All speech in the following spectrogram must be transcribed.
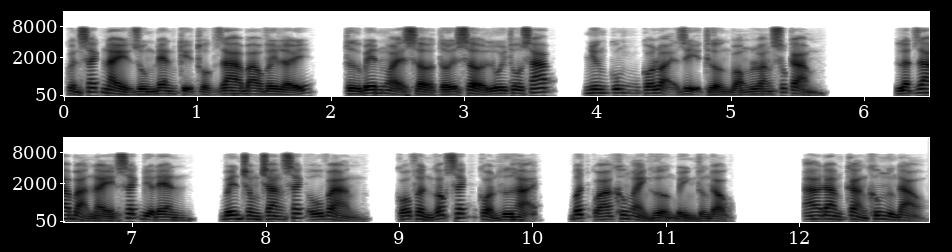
quyển sách này dùng đen kỵ thuộc ra bao vây lấy, từ bên ngoài sở tới sở lui thô sáp, nhưng cũng có loại dị thường bóng loáng xúc cảm lật ra bản này sách bìa đen, bên trong trang sách ố vàng, có phần góc sách còn hư hại, bất quá không ảnh hưởng bình thường đọc. Adam càng không ngừng đạo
